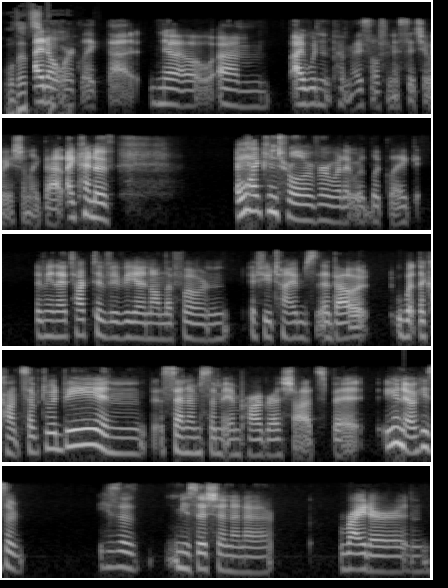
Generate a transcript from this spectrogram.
Well that's i don't work like that. No um i wouldn't put myself in a situation like that. I kind of i had control over what it would look like. I mean i talked to vivian on the phone a few times about what the concept would be and sent him some in progress shots but you know he's a he's a musician and a writer and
